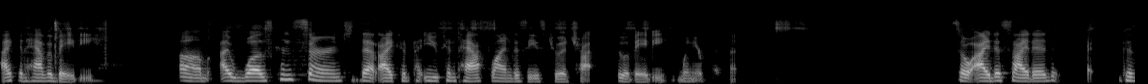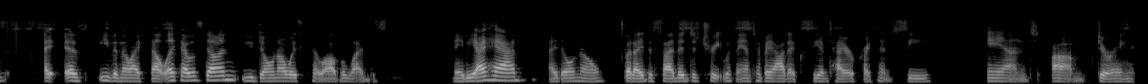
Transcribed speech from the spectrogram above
I can have a baby um, i was concerned that i could you can pass lyme disease to a child to a baby when you're pregnant. So i decided because as even though i felt like i was done you don't always kill all the lyme disease. Maybe i had i don't know but i decided to treat with antibiotics the entire pregnancy and um, during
